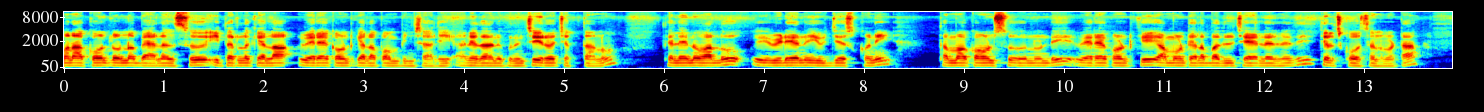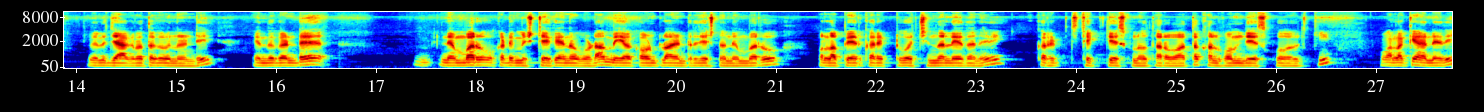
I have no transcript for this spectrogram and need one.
మన అకౌంట్లో ఉన్న బ్యాలెన్స్ ఇతరులకు ఎలా వేరే అకౌంట్కి ఎలా పంపించాలి అనే దాని గురించి ఈరోజు చెప్తాను. తెలియని వాళ్ళు ఈ వీడియోని యూజ్ చేసుకొని తమ అకౌంట్స్ నుండి వేరే అకౌంట్కి అమౌంట్ ఎలా బదిలీ చేయాలి అనేది తెలుసుకోవచ్చు అనమాట నేను జాగ్రత్తగా వినండి. ఎందుకంటే నెంబర్ ఒకటి మిస్టేక్ అయినా కూడా మీ అకౌంట్లో ఎంటర్ చేసిన నెంబరు వాళ్ళ పేరు కరెక్ట్గా వచ్చిందా లేదని కరెక్ట్ చెక్ చేసుకున్న తర్వాత కన్ఫర్మ్ చేసుకోవచ్చు వాళ్ళకి అనేది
